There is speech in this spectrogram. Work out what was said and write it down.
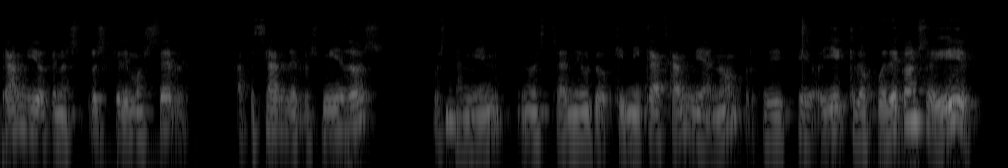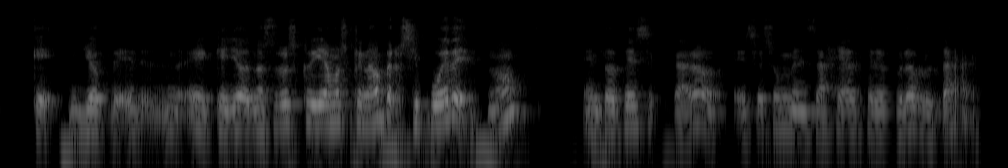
cambio que nosotros queremos ser a pesar de los miedos, pues también nuestra neuroquímica cambia, ¿no? Porque dice, oye, que lo puede conseguir, que yo, eh, que yo, nosotros creíamos que no, pero sí puede, ¿no? Entonces, claro, ese es un mensaje al cerebro brutal.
